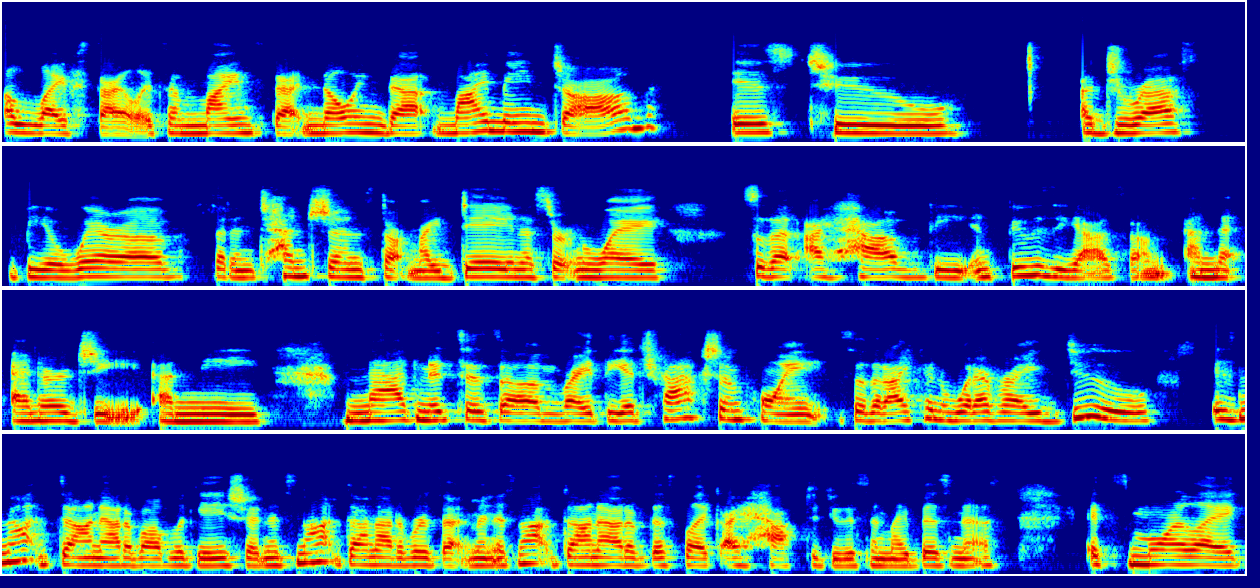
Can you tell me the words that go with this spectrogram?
a lifestyle, it's a mindset, knowing that my main job is to address, be aware of, set intention, start my day in a certain way so that I have the enthusiasm and the energy and the magnetism, right? The attraction point so that I can, whatever I do is not done out of obligation. It's not done out of resentment. It's not done out of this, like, I have to do this in my business. It's more like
